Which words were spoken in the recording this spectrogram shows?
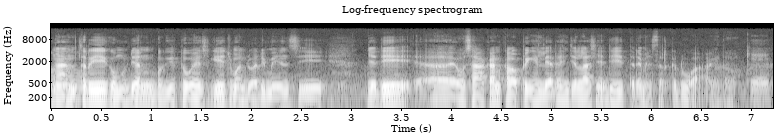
ngantri, kemudian begitu USG cuma dua dimensi. Jadi eh, usahakan kalau pengen lihat yang jelasnya di trimester kedua gitu. Oke.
